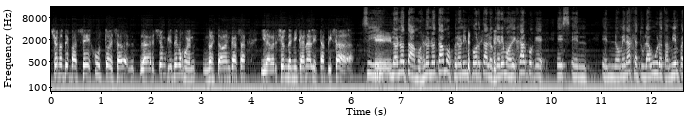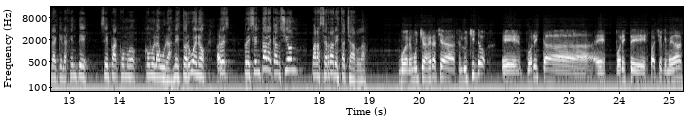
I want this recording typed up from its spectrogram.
yo no te pasé justo esa la versión que tengo porque no estaba en casa y la versión de mi canal está pisada Sí, Eh, lo notamos, lo notamos, pero no importa, lo queremos dejar porque es en, en homenaje a tu laburo también para que la gente sepa cómo, cómo laburas. Néstor, bueno, pres- presentá la canción para cerrar esta charla. bueno muchas gracias Luchito eh, por esta eh, por este espacio que me das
